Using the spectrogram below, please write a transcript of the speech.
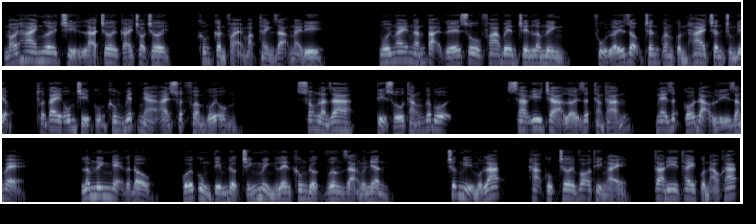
Nói hai ngươi chỉ là chơi cái trò chơi, không cần phải mặc thành dạng này đi. Ngồi ngay ngắn tại ghế sofa bên trên lâm ninh phủ lấy rộng chân quăng quần hai chân trùng điệp, thuận tay ôm chỉ cũng không biết nhà ai xuất phẩm gối ôm. Xong làn ra tỷ số thắng gấp bội. Sa y trả lời rất thẳng thắn, nghe rất có đạo lý dáng vẻ. Lâm ninh nhẹ gật đầu, cuối cùng tìm được chính mình lên không được vương giả nguyên nhân. Trước nghỉ một lát, hạ cục chơi võ thì ngày, ta đi thay quần áo khác.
